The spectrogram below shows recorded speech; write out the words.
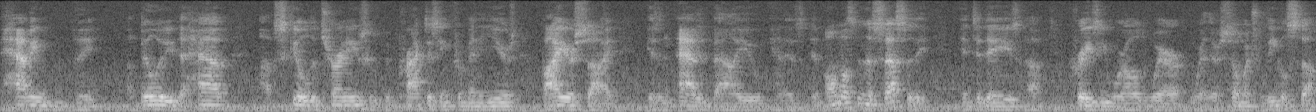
Having the ability to have uh, skilled attorneys who've been practicing for many years by your side is an added value and is almost a necessity in today's uh, crazy world where, where there's so much legal stuff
